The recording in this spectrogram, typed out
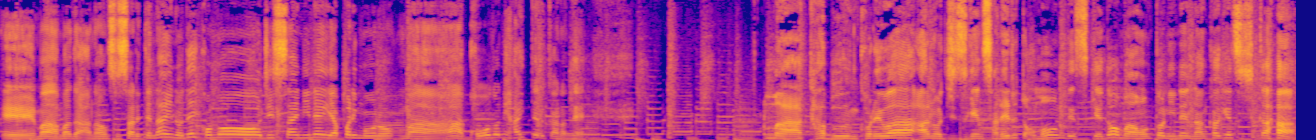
えーまあまだアナウンスされてないのでこの実際にねやっぱりものまあコードに入ってるからね。まあ多分これはあの実現されると思うんですけどまあ本当にね何ヶ月しか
